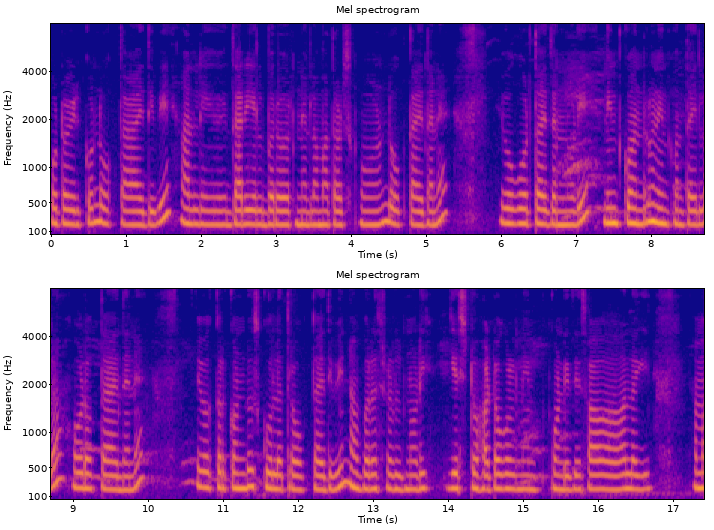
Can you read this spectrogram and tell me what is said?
ಫೋಟೋ ಹಿಡ್ಕೊಂಡು ಹೋಗ್ತಾ ಇದ್ದೀವಿ ಅಲ್ಲಿ ದಾರಿಯಲ್ಲಿ ಬರೋರನ್ನೆಲ್ಲ ಮಾತಾಡಿಸ್ಕೊಂಡು ಹೋಗ್ತಾ ಇದ್ದಾನೆ. ಇವಾಗ ಓಡ್ತಾ ಇದ್ದಾನೆ ನೋಡಿ. ನಿಂತ್ಕೊ ಅಂದರು ನಿಂತ್ಕೊತಾ ಇಲ್ಲ, ಓಡೋಗ್ತಾ ಇದ್ದಾನೆ. ಇವಾಗ ಕರ್ಕೊಂಡು ಸ್ಕೂಲ್ ಹತ್ರ ಹೋಗ್ತಾ ಇದ್ದೀವಿ ನಾವು ಬರೋಷ್ಟ್ರಲ್ಲಿ ನೋಡಿ, ಎಷ್ಟು ಆಟೋಗಳು ನಿಂತ್ಕೊಂಡಿದೆ ಸಾಲಾಗಿ. ಅಮ್ಮ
